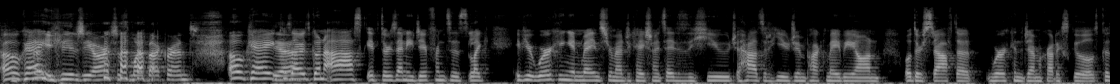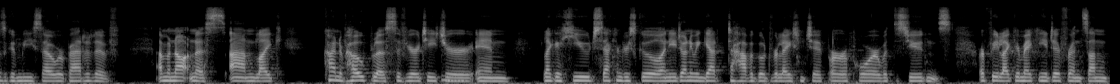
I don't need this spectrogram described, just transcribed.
Oh, okay. Community art is my background. Okay, because Yeah. I was going to ask if there's any differences. Like, if you're working in mainstream education, I'd say there's a huge has a huge impact maybe on other staff that work in the democratic schools because it can be so repetitive and monotonous and like kind of hopeless if you're a teacher in like a huge secondary school and you don't even get to have a good relationship or rapport with the students or feel like you're making a difference. And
